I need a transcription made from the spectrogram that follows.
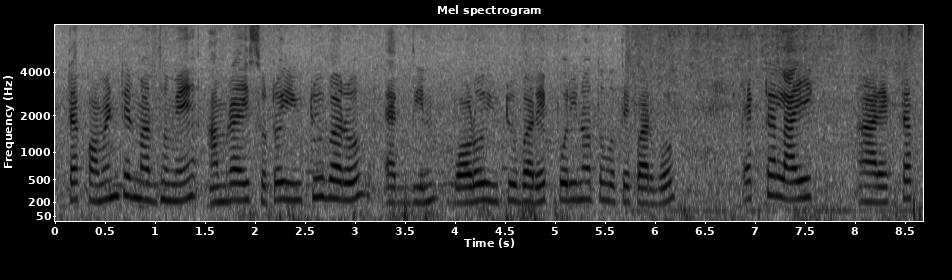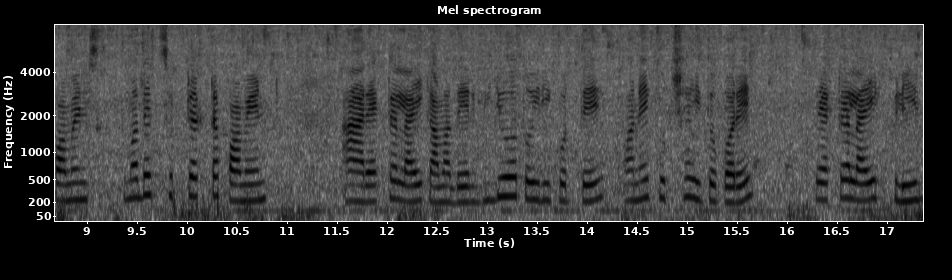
একটা কমেন্টের মাধ্যমে আমরা এই ছোটো ইউটিউবারও একদিন বড় ইউটিউবারে পরিণত হতে পারব। একটা লাইক আর একটা কমেন্টস তোমাদের ছোট্ট একটা কমেন্ট আর একটা লাইক আমাদের ভিডিও তৈরি করতে অনেক উৎসাহিত করে। তো একটা লাইক প্লিজ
